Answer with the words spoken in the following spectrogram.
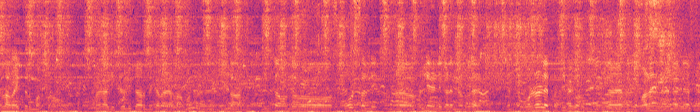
ಎಲ್ಲ ರೈತರ ಮಕ್ಕಳು, ಹಾಗಾಗಿ ಕೂಲಿ ಕಾರ್ಮಿಕರ ಎಲ್ಲ ಮಕ್ಕಳಿಂದ ಇಂಥ ಒಂದು ಸ್ಪೋರ್ಟ್ಸಲ್ಲಿ ಹಳ್ಳಿ ಹಳ್ಳಿಗಳಲ್ಲಿ ನಡೆದ್ರೆ ಎಂಥ ಒಳ್ಳೊಳ್ಳೆ ಪ್ರತಿಭೆಗಳು. ಈಗ ಬಾಳೆಹಣ್ಣಿನಲ್ಲಿ ಅಷ್ಟೇ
